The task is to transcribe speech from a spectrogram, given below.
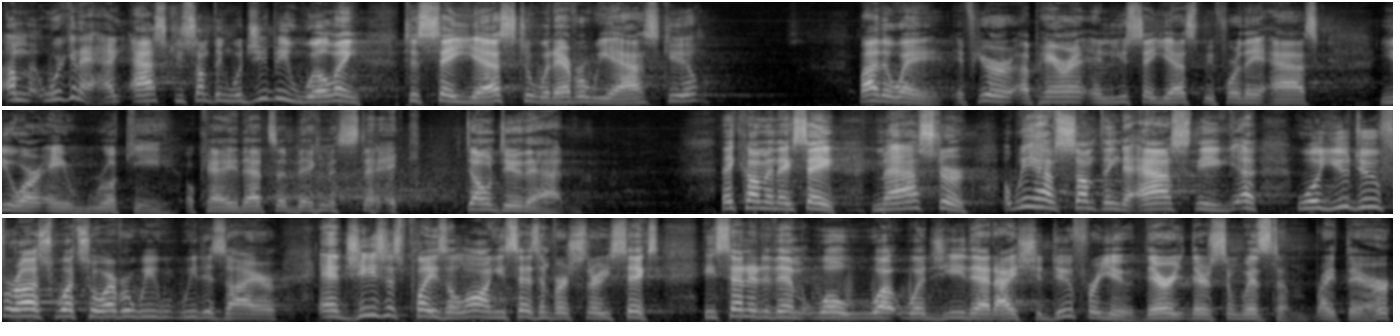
Um, we're going to ask you something. Would you be willing to say yes to whatever we ask you? By the way, if you're a parent and you say yes before they ask, you are a rookie, okay? That's a big mistake. Don't do that. They come and they say, Master, we have something to ask thee. Will you do for us whatsoever we, we desire? And Jesus plays along. He says in verse 36, He said unto them, Well, what would ye that I should do for you? There, there's some wisdom right there.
